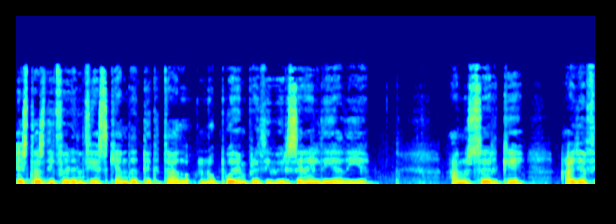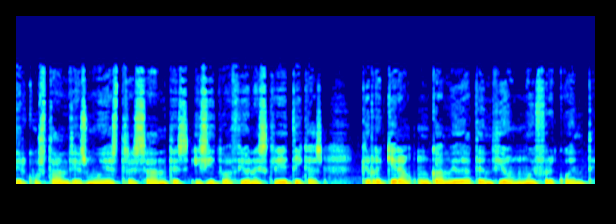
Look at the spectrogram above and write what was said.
estas diferencias que han detectado no pueden percibirse en el día a día, a no ser que haya circunstancias muy estresantes y situaciones críticas que requieran un cambio de atención muy frecuente.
